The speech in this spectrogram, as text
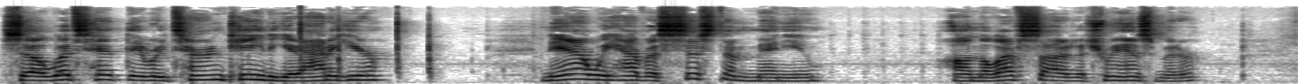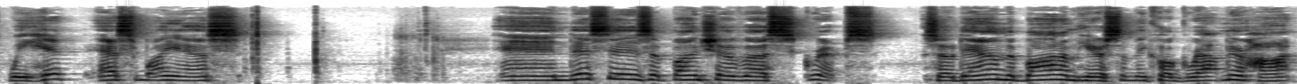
So let's hit the return key to get out of here. Now we have a system menu on the left side of the transmitter. We hit SYS and this is a bunch of uh, scripts. So down the bottom here is something called Graupner HoTT.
